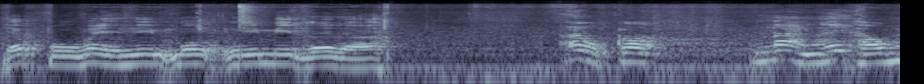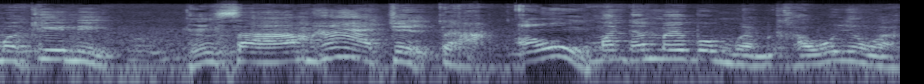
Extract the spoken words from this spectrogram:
แล้วปู่ไม่นิมกนิมิตเลยเหรอ เอ้าก็นั่งให้เขาเมื่อกี้นี่ฮะ สามห้าเจ็ดอะ เอ้ามันทำไมบ่เหมือนเขาอย่างวะ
